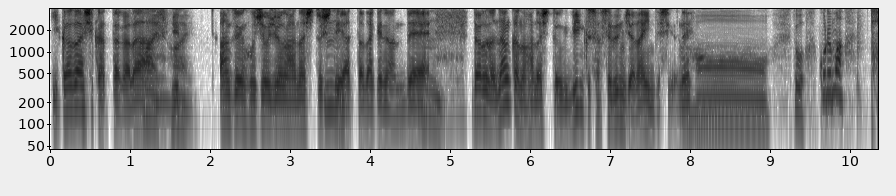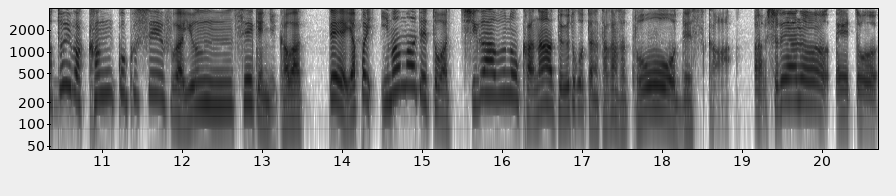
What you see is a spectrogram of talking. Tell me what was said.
いかがわしかったから、はいはい。安全保障上の話としてやっただけなんで、うん。だから何かの話とリンクさせるんじゃないんですよね。はあでもこれまあ例えば韓国政府がユン政権に代わってやっぱり今までとは違うのかなというところってのは高野さんどうですか？あそれはあの、えっと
